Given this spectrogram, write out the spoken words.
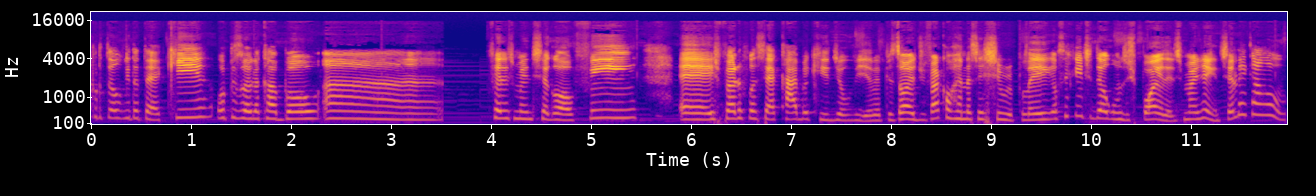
Por ter ouvido até aqui. O episódio acabou. Ah, felizmente chegou ao fim. É, espero que você acabe aqui de ouvir o episódio. Vai correndo assistir o replay. Eu sei que a gente deu alguns spoilers, mas, gente, é legal.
